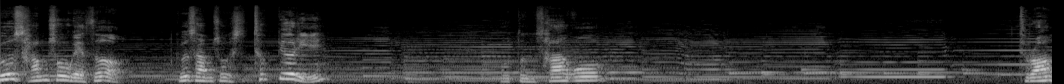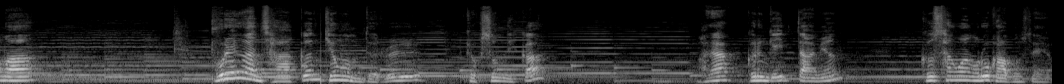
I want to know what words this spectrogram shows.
그 삶 속에서 그 삶 속에서 특별히 어떤 사고, 트라우마, 불행한 사건 경험들을 겪습니까? 만약 그런 게 있다면 그 상황으로 가보세요.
